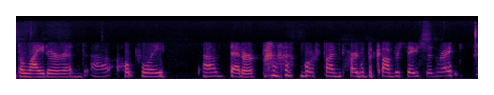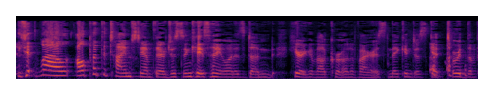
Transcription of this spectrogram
the lighter and uh, hopefully uh, better, more fun part of the conversation, right? Yeah, well, I'll put the timestamp there just in case anyone is done hearing about coronavirus and they can just get toward the,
